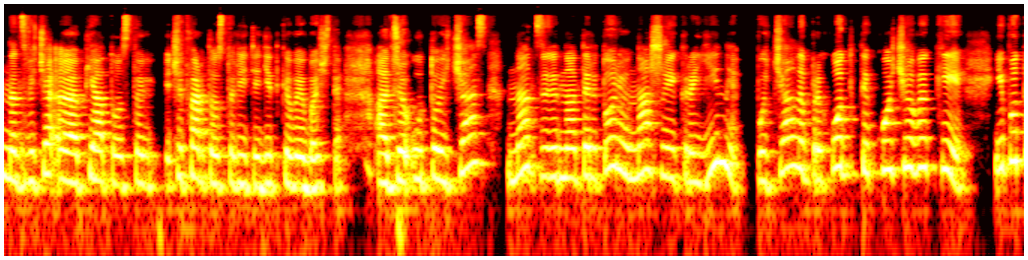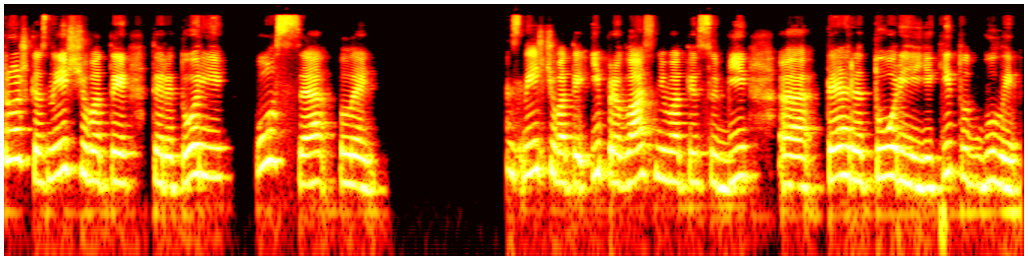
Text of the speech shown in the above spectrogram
надзвичай 5 століття, 4 століття, дітки, вибачте, адже у той час на, на територію нашої країни почали приходити кочовики і потрошки знищувати території поселень. Знищувати і привласнювати собі е, території, які тут були.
